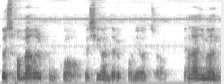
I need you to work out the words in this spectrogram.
그 소망을 품고 그 시간들을 보내었죠. 하나님은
